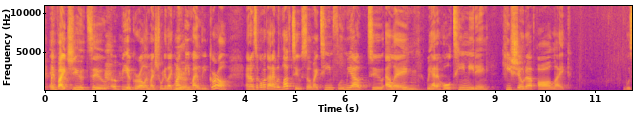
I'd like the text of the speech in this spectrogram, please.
invite you to uh, be a girl in my Shorty Like Mine, Yeah. be my lead girl. And I was like, Oh my God, I would love to. So my team flew me out to LA. Mm-hmm. We had a whole team meeting. He showed up all like, up?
